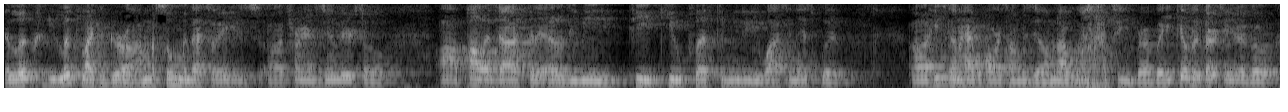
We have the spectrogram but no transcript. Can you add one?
It looks, he looks like a girl. I'm assuming that's why he's uh, transgender. So I apologize to the LGBTQ plus community watching this, but uh, he's gonna have a hard time in jail. I'm not gonna lie to you, bro. But he killed a 13 year old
